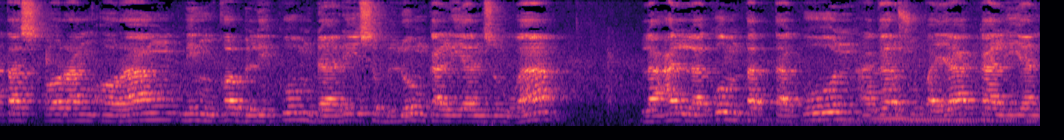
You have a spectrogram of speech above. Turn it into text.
atas orang-orang min qablikum dari sebelum kalian semua la'allakum tattaqun agar supaya kalian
